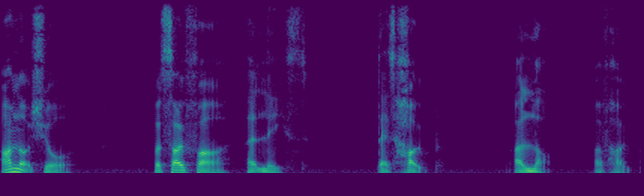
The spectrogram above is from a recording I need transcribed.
I'm not sure, but so far, at least, there's hope. A lot of hope.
